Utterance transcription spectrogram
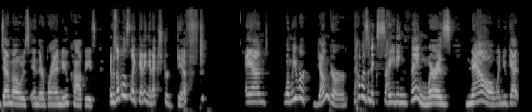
demos in their brand new copies, it was almost like getting an extra gift. And when we were younger, that was an exciting thing. Whereas now when you get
